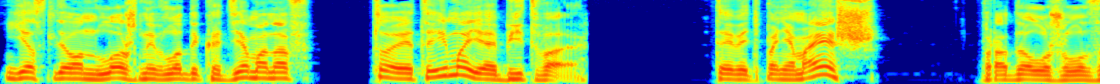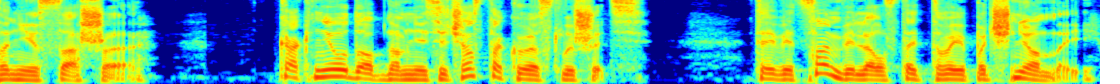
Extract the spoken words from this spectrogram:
Если он ложный владыка демонов, то это и моя битва. Ты ведь понимаешь? Продолжила за ней Саша. Как неудобно мне сейчас такое слышать. Ты ведь сам велел стать твоей подчиненной.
